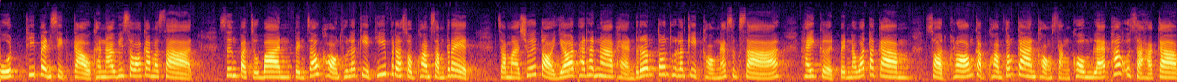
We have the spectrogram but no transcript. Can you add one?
วุฒิที่เป็นสิทธิ์เก่าคณะวิศวกรรมศาสตร์ ซึ่งปัจจุบันเป็นเจ้าของธุรกิจที่ประสบความสำเร็จ จะมาช่วยต่อยอดพัฒนาแผนเริ่มต้นธุรกิจของนักศึกษา ให้เกิดเป็นนวัตกรรม สอดคล้องกับความต้องการของสังคมและภาคอุตสาหกรรม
